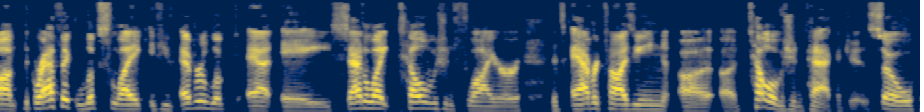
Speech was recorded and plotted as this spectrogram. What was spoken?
um, the graphic looks like if you've ever looked at a satellite television flyer that's advertising, uh, uh television packages. So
